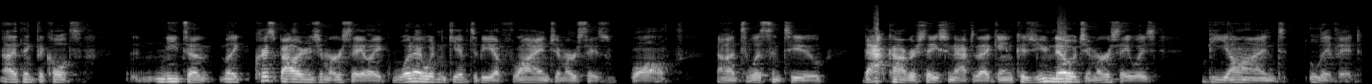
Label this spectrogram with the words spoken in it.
I think the Colts need to like Chris Ballard and Jim Irsay, like what I wouldn't give to be a fly in Jim Irsay's wall uh, to listen to that conversation after that game because you know Jim Irsay was beyond livid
